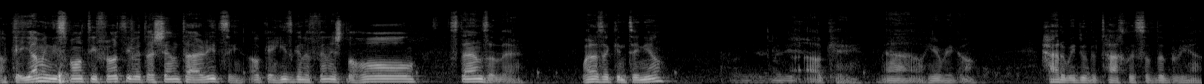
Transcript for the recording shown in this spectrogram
Okay, yamin lismol tifroti v'et Hashem ta'aritzi. Okay, he's going to finish the whole stanza there. Why does it continue? Okay, now here we go. How do we do the tachlis of the bria?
